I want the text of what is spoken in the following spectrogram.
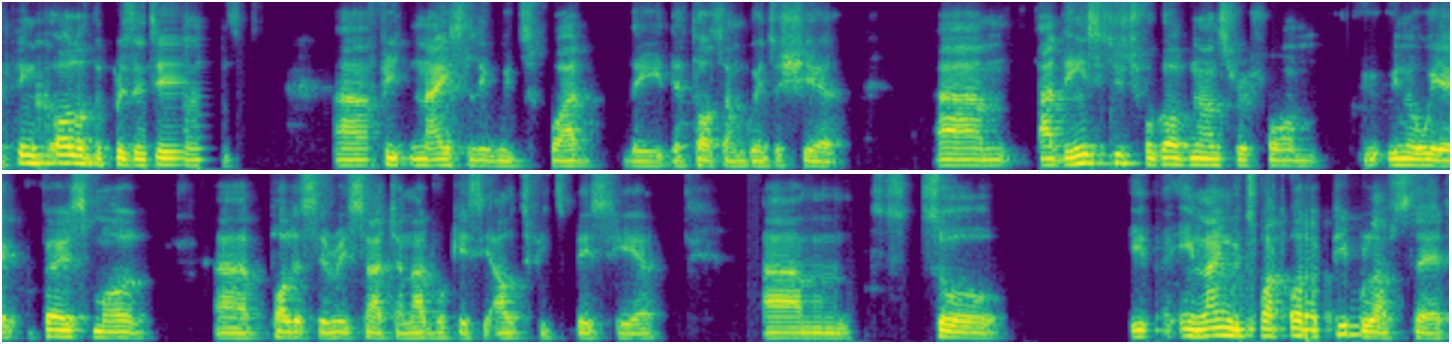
I think all of the presentations uh, fit nicely with what the, the thoughts I'm going to share. Um, At the Institute for Governance Reform, you you know, we're a very small uh, policy research and advocacy outfit based here. Um, So in, in line with what other people have said,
